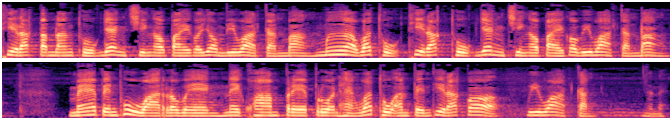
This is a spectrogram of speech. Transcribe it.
ที่รักกำลังถูกแย่งชิงเอาไปก็ย่อมวิวาทกันบ้าง เมื่อวัตถุที่รักถูกแย่งชิงเอาไปก็วิวาทกันบ้าง แม้เป็นผู้หวาดระแวงในความเปรปรวนแห่งวัตถุอันเป็นที่รักก็วิวาทกันนั่นแหละ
